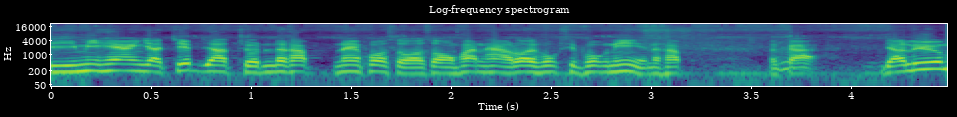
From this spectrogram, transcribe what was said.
ดีมีแห้งอย่าเจ็บอย่าจนนะครับ ในพศ 2566 นี้นะครับแล้วก็อย่าลืม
